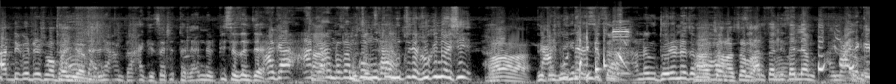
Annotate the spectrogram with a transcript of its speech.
হাড্ডি গুড্ডি সব ভাই যাবে তাহলে আমরা আগে যাই তাহলে আমরা পিছে যাই যাই। আগে আগে আমরা যাম কম কম তুই রুগী নইছি হ্যাঁ। কাকুতে আনতে তো ধরে না যাব। চলো চলো। আর তাহলে তাহলে আমি- আরে কি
